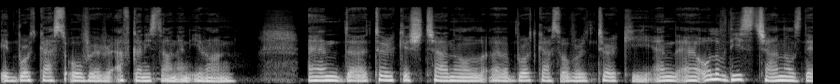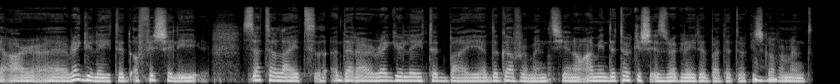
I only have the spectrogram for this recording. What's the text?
it broadcasts over Afghanistan and Iran. And the Turkish channel uh, broadcasts over Turkey. And uh, all of these channels, they are uh, regulated officially, satellites that are regulated by uh, the government. You know, I mean, the Turkish is regulated by the Turkish government.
